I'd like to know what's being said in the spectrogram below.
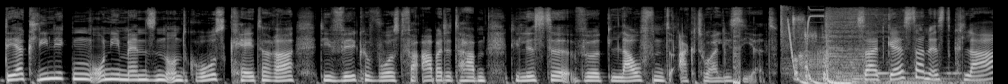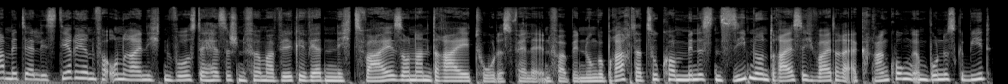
der Kliniken, Unimensen und Großcaterer, die Wilke Wurst verarbeitet haben. Die Liste wird laufend aktualisiert. Seit gestern ist klar, mit der listerienverunreinigten Wurst der hessischen Firma Wilke werden nicht zwei, sondern drei Todesfälle in Verbindung gebracht. Dazu kommen mindestens 37 weitere Erkrankungen im Bundesgebiet.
